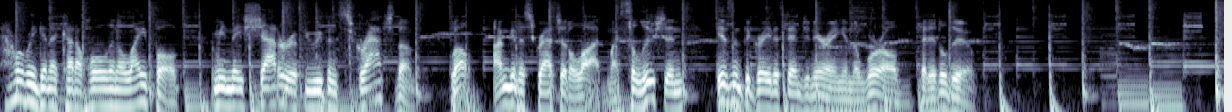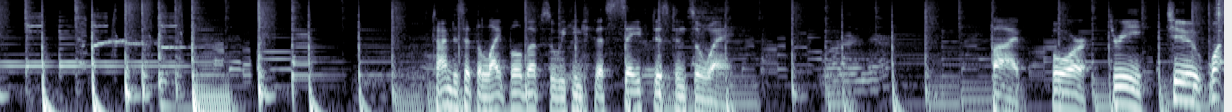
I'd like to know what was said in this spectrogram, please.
how are we going to cut a hole in a light bulb? I mean, they shatter if you even scratch them. Well, I'm going to scratch it a lot. My solution isn't the greatest engineering in the world, but it'll do. Time to set the light bulb up so we can get a safe distance away. Water in there. Five, four, three, two, one.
